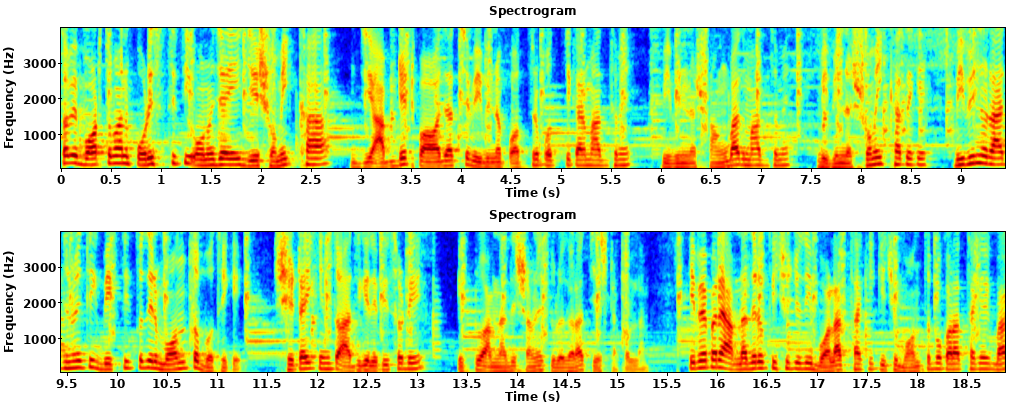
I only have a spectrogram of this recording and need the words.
তবে বর্তমান পরিস্থিতি অনুযায়ী যে সমীক্ষা, যে আপডেট পাওয়া যাচ্ছে বিভিন্ন পত্রপত্রিকার মাধ্যমে, বিভিন্ন সংবাদ মাধ্যমে, বিভিন্ন সমীক্ষা থেকে, বিভিন্ন রাজনৈতিক ব্যক্তিত্বদের মন্তব্য থেকে, সেটাই কিন্তু আজকের এপিসোডে একটু আপনাদের সামনে তুলে ধরার চেষ্টা করলাম। এ ব্যাপারে আপনাদেরও কিছু যদি বলার থাকে, কিছু মন্তব্য করার থাকে বা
